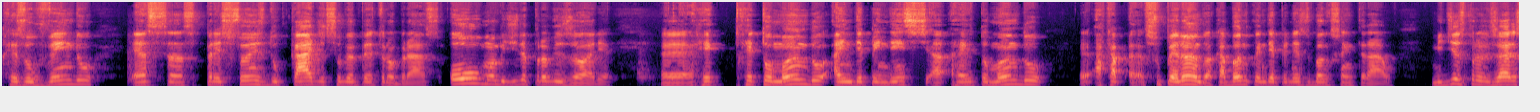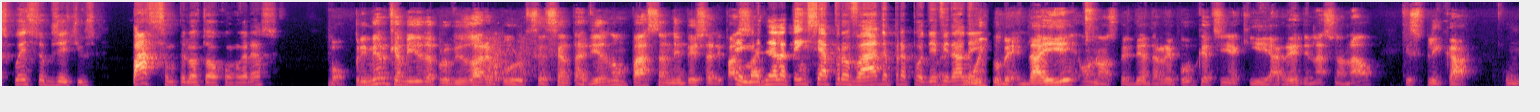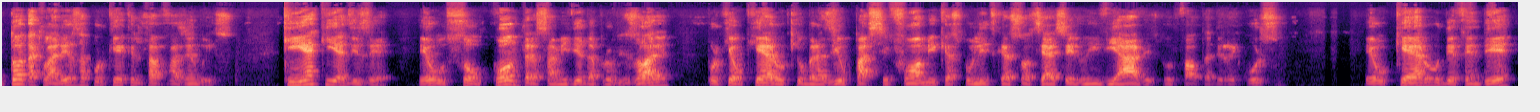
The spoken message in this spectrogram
resolvendo essas pressões do CAD sobre a Petrobras ou uma medida provisória é, retomando a independência, retomando é, é, superando, acabando com a independência do Banco Central, medidas provisórias com esses objetivos passam pelo atual Congresso? Bom, primeiro que a medida provisória por 60 dias não passa nem deixa de passar. Sim, mas ela tem que ser aprovada para poder virar lei. Muito bem. Daí o nosso presidente da República tinha que a rede nacional explicar com toda clareza por que, que ele estava fazendo isso. Quem é que ia dizer eu sou contra essa medida provisória porque eu quero que o Brasil passe fome, que as políticas sociais sejam inviáveis por falta de recurso. Eu quero defender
